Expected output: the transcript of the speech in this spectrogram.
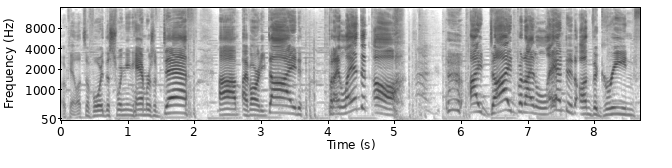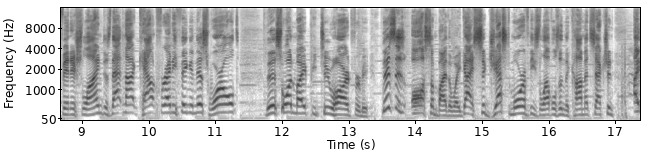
Okay, let's avoid the swinging hammers of death. Um, I've already died, but I landed... Oh, I died, but I landed on the green finish line. Does that not count for anything in this world? This one might be too hard for me. This is awesome, by the way. Guys, suggest more of these levels in the comment section. I...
